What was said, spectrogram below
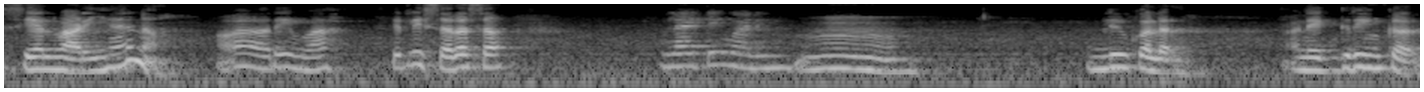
સેલ વાળી હે ને? અરે વાહ કેટલી સરસ હ. લાઇટિંગ વાળી. હમ બ્લુ કલર અને ગ્રીન કલર.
